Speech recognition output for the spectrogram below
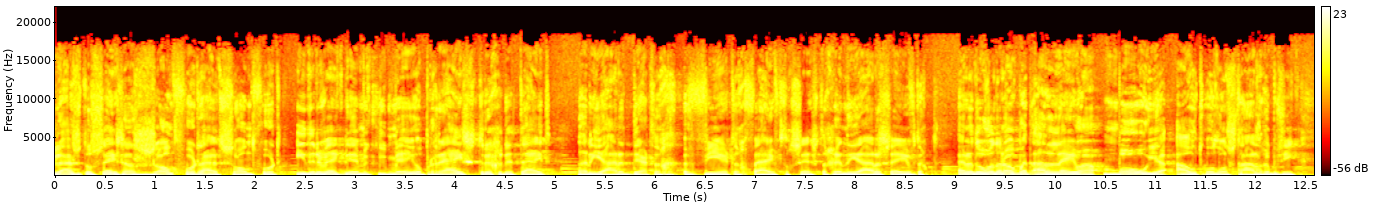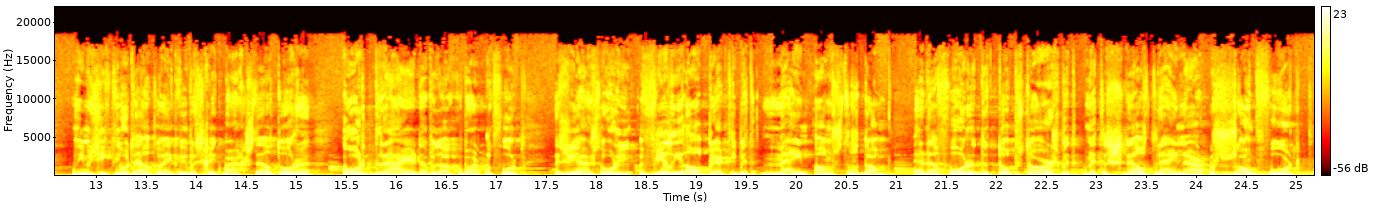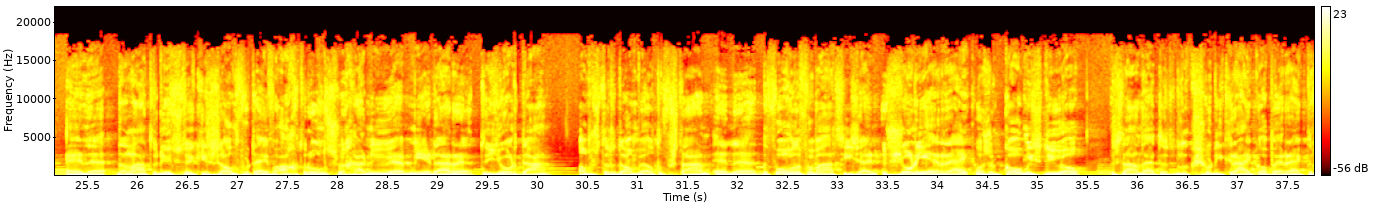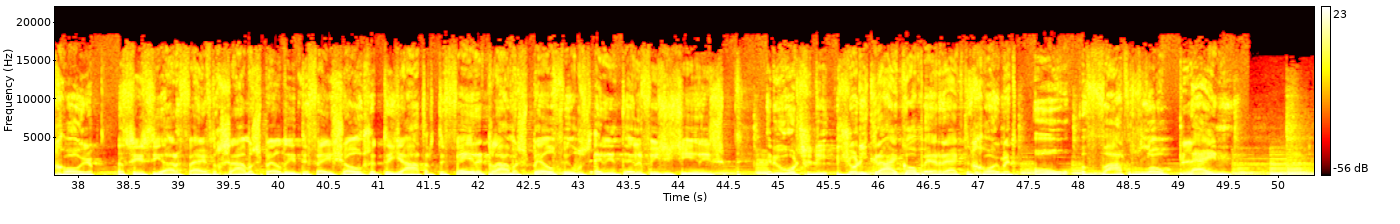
U luistert nog steeds aan Zandvoort uit Zandvoort. Iedere week neem ik u mee op reis terug in de tijd... naar de jaren 30, 40, 50, 60 en de jaren 70. En dat doen we dan ook met alleen maar mooie oud-Hollandstalige muziek. Die muziek die wordt elke week weer beschikbaar gesteld door uh, Kort Draaier. Daar bedank ik hem hartelijk voor. En zojuist hoorde u Willy Alberti met Mijn Amsterdam. En daarvoor de Topstars met, met de sneltrein naar Zandvoort. En uh, dan laten we nu een stukje Zandvoort even achter ons. We gaan nu uh, meer naar uh, de Jordaan. Amsterdam wel te verstaan. En de volgende formatie zijn Johnny en Rijk. was een komisch duo. Bestaande uit natuurlijk Johnny Krijkop en Rijk de Gooier. Dat sinds de jaren 50 samenspeelde in tv-shows, theater, tv-reclame, speelfilms en in televisieseries. En u hoort ze nu Johnny Krijkop en Rijk de Gooier met O Waterloopplein.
